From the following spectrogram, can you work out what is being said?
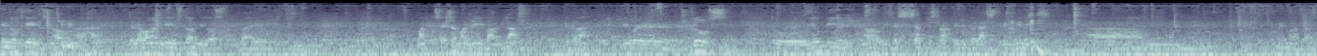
in those games, no? Uh, dalawang ang games doon, we lost by one rebound lang. Diba? We were close to UP, no? We just self-destructed in the last three minutes. Um, may mga ba-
